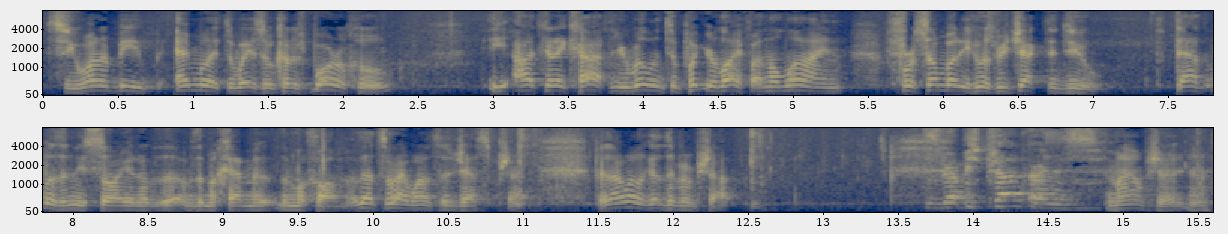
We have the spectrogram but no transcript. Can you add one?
So you want to be emulate the ways of Kadosh Baruch Hu. You're willing to put your life on the line for somebody who has rejected you. That was a nisoyan of the of the Mechem, the Mecham. That's what I want to suggest. Pshat. But I want to look at a different pshat. Is rubbish pshat or is my own pshat?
